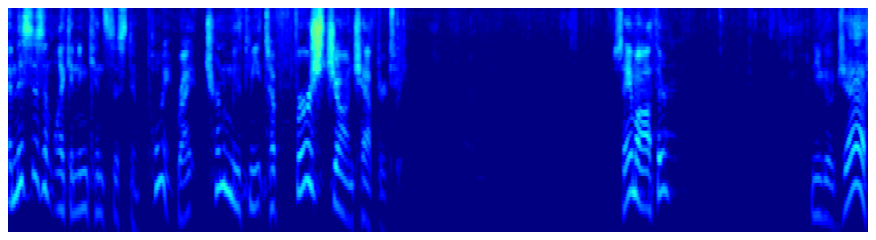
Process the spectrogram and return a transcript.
And this isn't like an inconsistent point, right? Turn with me to 1 John chapter 2. Same author. And you go, Jeff,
